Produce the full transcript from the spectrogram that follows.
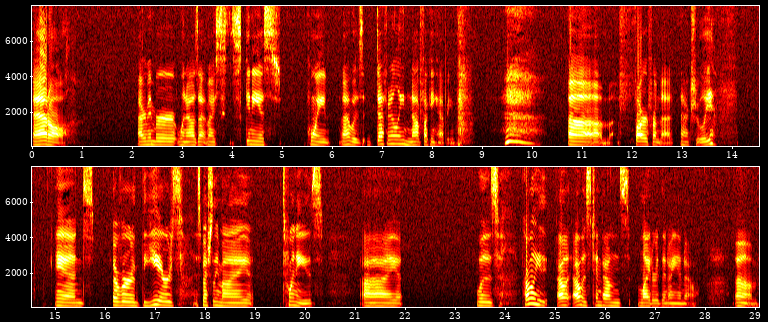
at all. I remember when I was at my skinniest point, I was definitely not fucking happy. um, far from that, actually. And over the years, especially my 20s, I was probably, I, I was 10 pounds lighter than I am now. Um,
